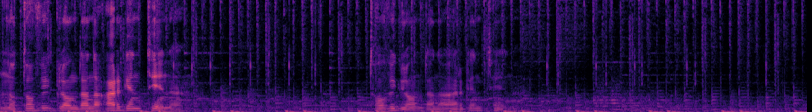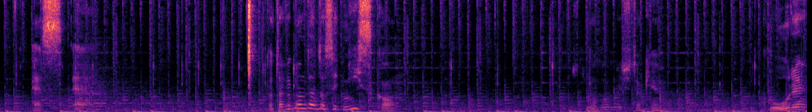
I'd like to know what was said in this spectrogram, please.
No to wygląda na Argentynę. To wygląda na Argentynę. SE. No to wygląda dosyć nisko. Mogą być takie góry?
